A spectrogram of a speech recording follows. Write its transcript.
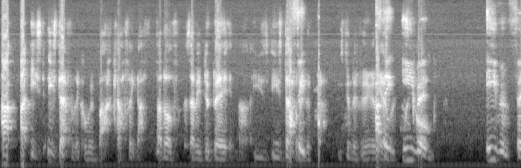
I, I, he's, he's definitely coming back. I think I, I don't think there's any debate in that. He's, he's definitely think- gonna, he's going to be. I think even even for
